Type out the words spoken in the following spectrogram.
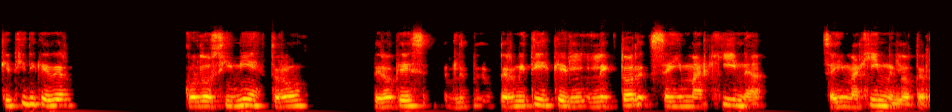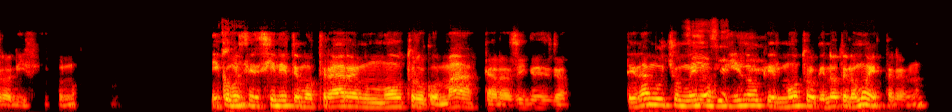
que tiene que ver con lo siniestro, pero que es permitir que el lector se imagina, se imagine lo terrorífico, ¿no? Es como si en cine te mostraran un monstruo con máscara, así que te da mucho menos miedo que el monstruo que no te lo muestran, ¿no?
